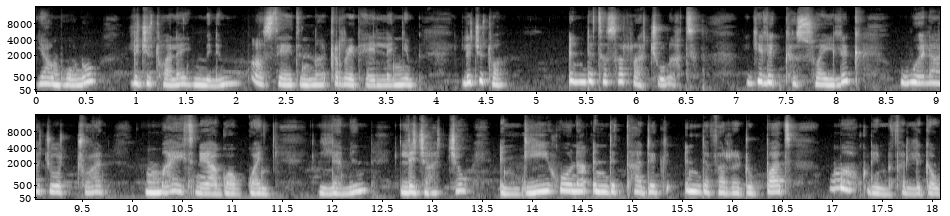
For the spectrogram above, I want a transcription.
ያም ሆኖ ልጅቷ ላይ ምንም አስተያየትና ቅሬታ የለኝም። ልጅቷ እንደተሰራችው ናት። ይልቅ ከሷ ይልቅ ወላጆቿን ማየት ነው ያጓጓኝ። ለምን ልጃቸው እንዲህ ሆና እንድታድግ እንደፈረዱባት ማወቅ ነው የምፈልገው።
